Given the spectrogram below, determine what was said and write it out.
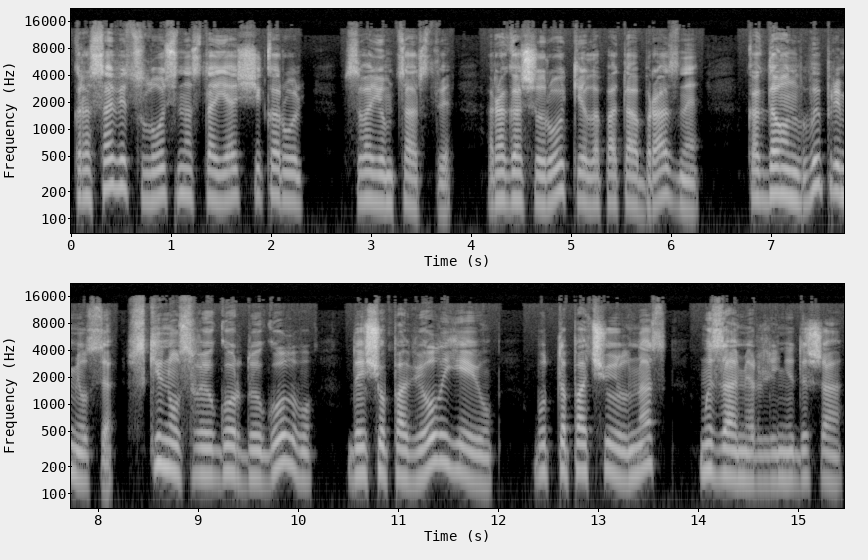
Красавец-лось — настоящий король в своем царстве. Рога широкие, лопатообразные. Когда он выпрямился, вскинул свою гордую голову, да еще повел ею, будто почуял нас мы замерли, не дыша.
